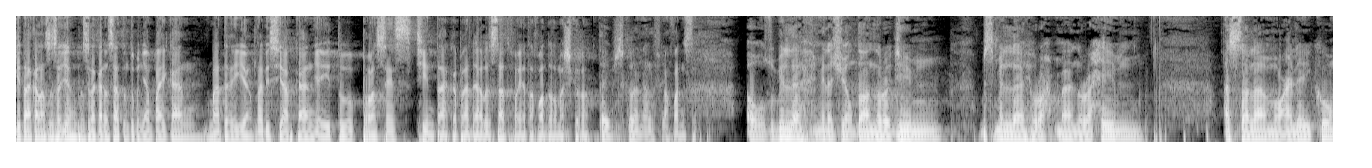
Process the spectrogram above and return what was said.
kita akan langsung saja persilakan Ustadz untuk menyampaikan materi yang telah disiapkan yaitu proses cinta kepada Ustadz. Fayatafadol masykur. Taib, syukuran alfi. Afan Ustadz. A'udzubillah minasyaitanirrajim. Bismillahirrahmanirrahim. Assalamualaikum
